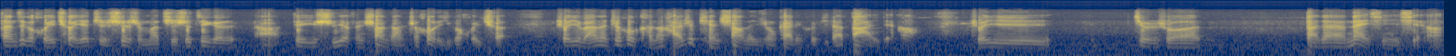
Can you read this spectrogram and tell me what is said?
但这个回撤也只是什么？只是这个啊，对于十月份上涨之后的一个回撤，所以完了之后可能还是偏上的一种概率会比较大一点啊，所以。就是说，大家要耐心一些啊。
